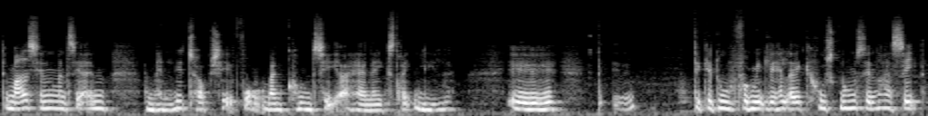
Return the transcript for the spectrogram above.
Det er meget sjældent, man ser en mandlig topchef, hvor man kommenterer, at han er ekstremt lille. Øh, det kan du formentlig heller ikke huske nogensinde har set.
